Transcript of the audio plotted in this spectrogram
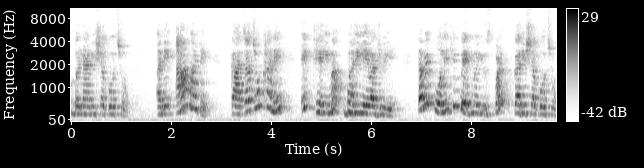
બનાવી શકો છો. અને આ માટે કાચા ચોખાને એક થેલીમાં ભરી લેવા જોઈએ. તમે પોલિથીન બેગનો યુઝ પણ કરી શકો છો.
